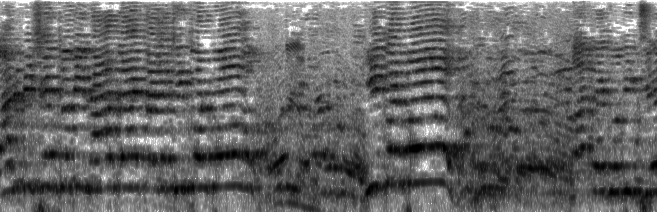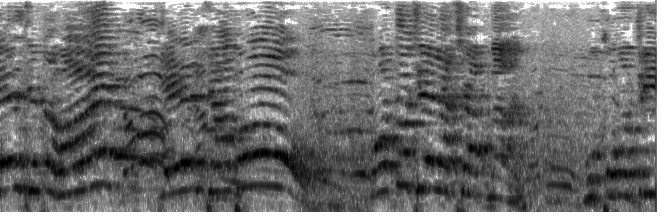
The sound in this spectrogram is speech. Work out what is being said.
পারমিশন যদি না দেয় তাহলে কি করব কি করব তাতে যদি জেল যেতে হয়, জেল যাব। কত জেল আছে আপনার? মুখ্যমন্ত্রী,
